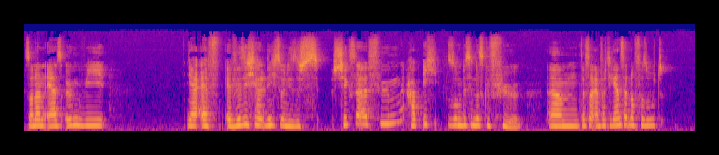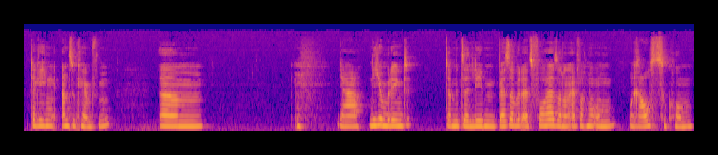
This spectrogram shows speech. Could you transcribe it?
sondern er ist irgendwie, ja, er, er will sich halt nicht so in dieses Schicksal fügen, habe ich so ein bisschen das Gefühl, ähm, dass er einfach die ganze Zeit noch versucht, dagegen anzukämpfen. Ähm, ja, nicht unbedingt, damit sein Leben besser wird als vorher, sondern einfach nur, um rauszukommen,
